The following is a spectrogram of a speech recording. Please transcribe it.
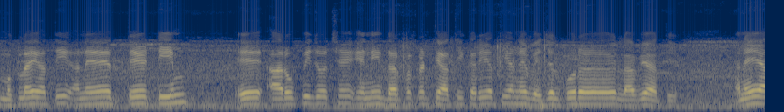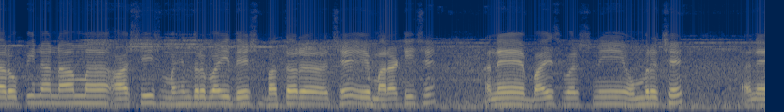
મોકલાઈ હતી અને તે ટીમ એ આરોપી જો છે એની ધરપકડ ત્યાંથી કરી હતી અને વેજલપુર લાવ્યા હતી. અને એ આરોપીના નામ આશીષ મહેન્દ્રભાઈ દેશ ભાતર છે. એ મરાઠી છે અને બાવીસ વર્ષની ઉંમર છે. અને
